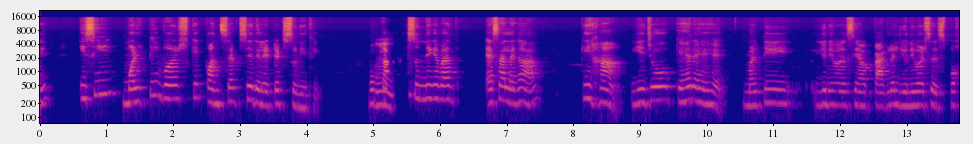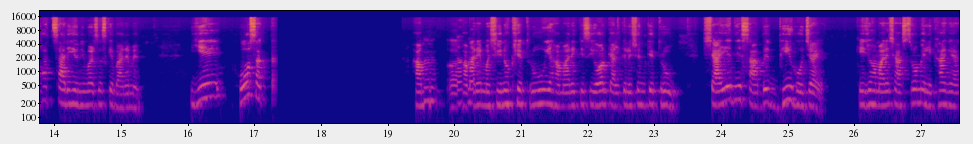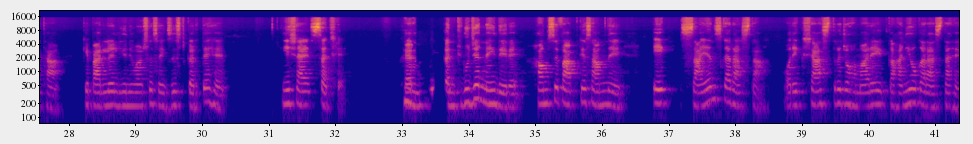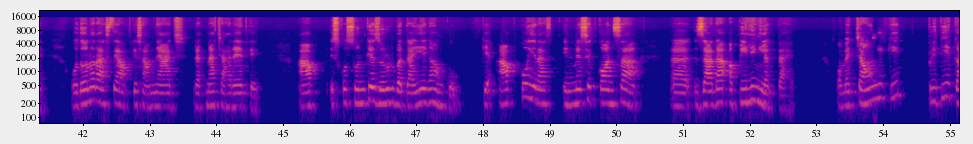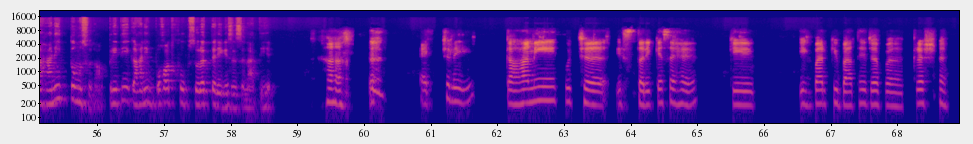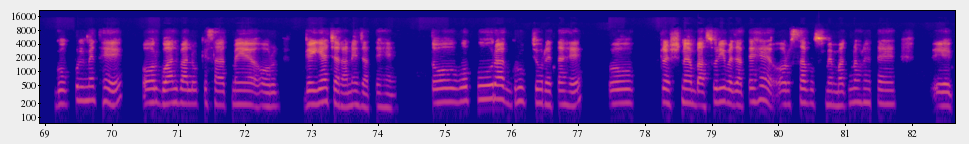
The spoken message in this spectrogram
इसी मल्टीवर्स के कॉन्सेप्ट से रिलेटेड सुनी थी वो हम्म। कहानी सुनने के बाद ऐसा लगा कि हाँ ये जो कह रहे हैं मल्टी यूनिवर्स या पैरेलल यूनिवर्सेस बहुत सारी यूनिवर्सेस के बारे में ये हो सकता हम हम्म। हमारे मशीनों के थ्रू या हमारे किसी और कैलकुलेशन के थ्रू शायद ये साबित भी हो जाए कि जो हमारे शास्त्रों में लिखा गया था कि पैरेलल यूनिवर्सेस एग्जिस्ट करते हैं ये शायद सच है। खैर कंक्लूजन हम्म। नहीं दे रहे। हम सिर्फ़ आपके सामने एक साइंस का रास्ता और एक शास्त्र जो हमारे कहानियों का रास्ता है वो दोनों रास्ते आपके सामने आज रखना चाह रहे थे। आप इसको सुन के ज़रूर बताइएगा हमको कि आपको ये रास्ता इनमें से कौन सा ज़्यादा अपीलिंग लगता है। और मैं चाहूँगी कि प्रीति ये कहानी तुम सुनाओ। प्रीति ये कहानी बहुत खूबसूरत तरीके से सुनाती है। एक्चुअली हाँ, कहानी कुछ इस तरीके से है कि एक बार की बात है जब कृष्ण गोकुल में थे और ग्वाल बालों के साथ में और गैया चराने जाते हैं तो वो पूरा ग्रुप जो रहता है वो कृष्ण बांसुरी बजाते हैं और सब उसमें मग्न रहते हैं।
